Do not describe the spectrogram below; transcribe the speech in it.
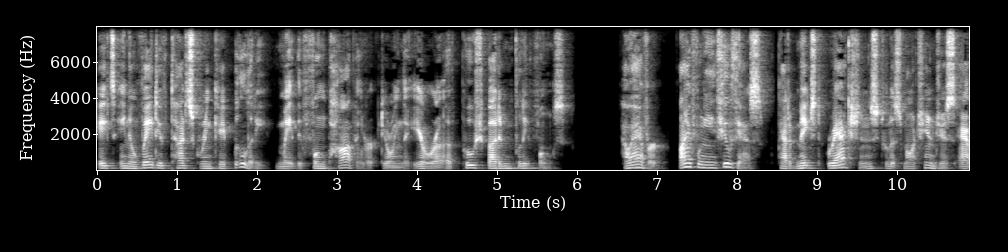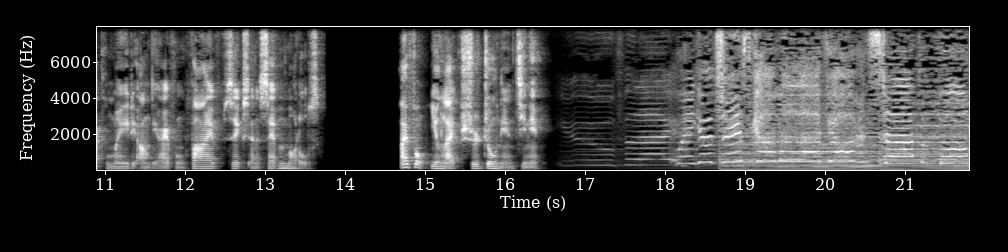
Its innovative touchscreen capability made the phone popular during the era of push-button flip phones. However, iPhone enthusiasts had mixed reactions to the small changes Apple made on the iPhone 5, 6, and 7 models. iPhone 迎来十周年纪念。When your dreams come alive, you're unstoppable.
